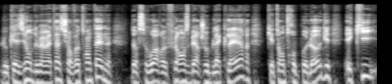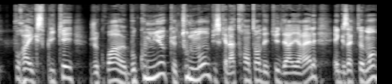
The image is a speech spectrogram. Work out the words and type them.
l'occasion demain matin sur votre antenne de recevoir Florence Bergeau-Blaclair, qui est anthropologue, et qui pourra expliquer, je crois, beaucoup mieux que tout le monde, puisqu'elle a 30 ans d'études derrière elle, exactement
